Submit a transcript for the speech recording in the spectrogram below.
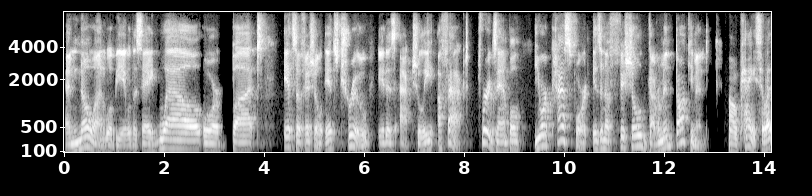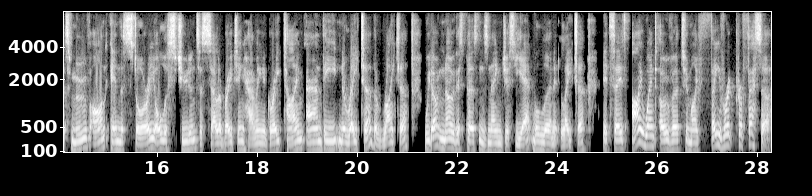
and no one will be able to say, well, or but. It's official. It's true. It is actually a fact. For example, your passport is an official government document. Okay, so let's move on in the story. All the students are celebrating, having a great time, and the narrator, the writer, we don't know this person's name just yet. We'll learn it later. It says, I went over to my favorite professor,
